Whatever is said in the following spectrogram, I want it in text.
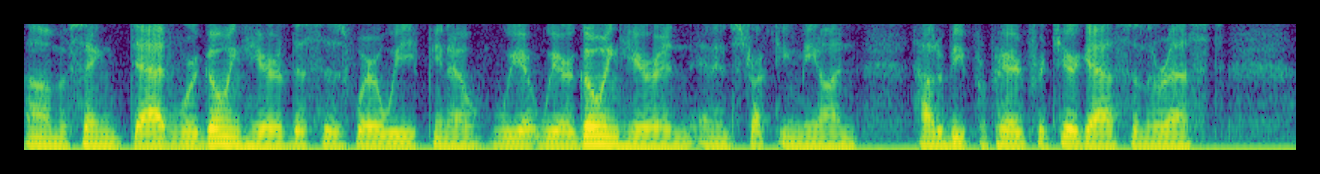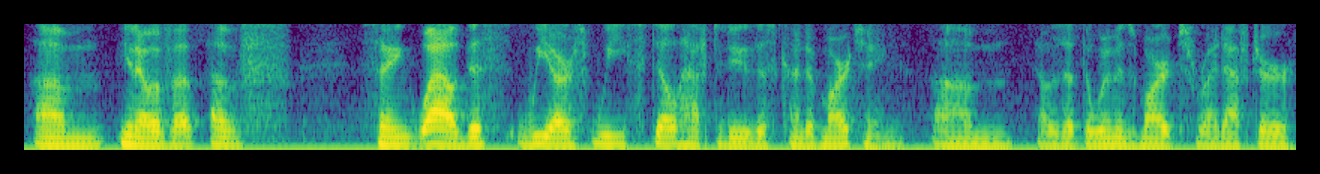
um, of saying, "Dad, we're going here. This is where we, you know, we are, we are going here," and, and instructing me on how to be prepared for tear gas and the rest. Um, you know, of of saying, "Wow, this we are we still have to do this kind of marching." Um, I was at the Women's March right after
